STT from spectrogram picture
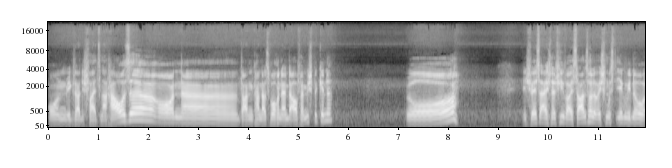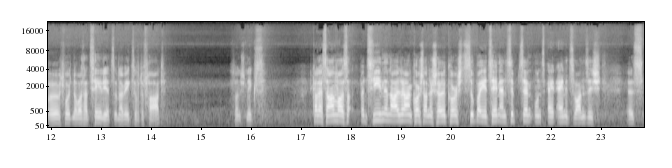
Und wie gesagt, ich fahre jetzt nach Hause und äh, dann kann das Wochenende auch für mich beginnen. Ja. Ich weiß eigentlich nicht viel, was ich sagen soll, aber ich musste irgendwie nur, äh, ich wollte noch was erzählen jetzt unterwegs auf der Fahrt. Sonst nichts. Ich kann ja sagen, was Benzin in Alderan kostet, eine Shell kostet super E10 ein 17 und ein 21 ist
